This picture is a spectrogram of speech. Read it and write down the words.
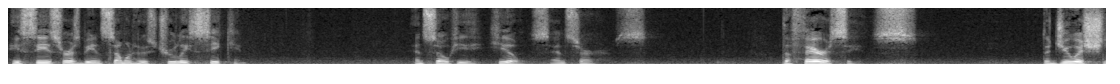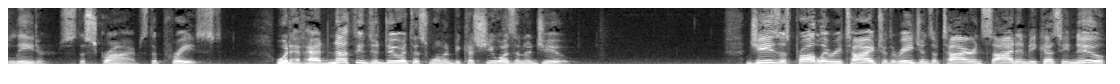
He sees her as being someone who's truly seeking. And so he heals and serves. The Pharisees, the Jewish leaders, the scribes, the priests, would have had nothing to do with this woman because she wasn't a Jew. Jesus probably retired to the regions of Tyre and Sidon because he knew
